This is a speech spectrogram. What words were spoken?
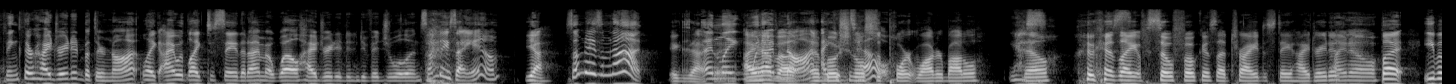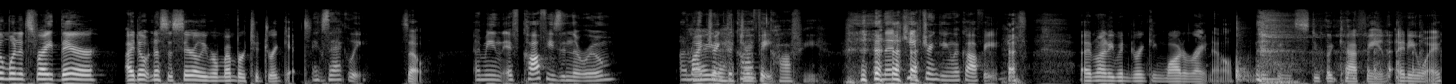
think they're hydrated, but they're not. Like, I would like to say that I'm a well hydrated individual, and some days I am. Yeah, Some days I'm not. exactly. And, like, I when have I'm a not, I emotional support water bottle Yes. now because I'm so focused on trying to stay hydrated. I know. But even when it's right there, I don't necessarily remember to drink it. Exactly. So I mean, if coffee's in the room, I might drink the gonna coffee coffee. and then keep drinking the coffee. I'm not even drinking water right now. I'm drinking stupid caffeine. Anyway,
